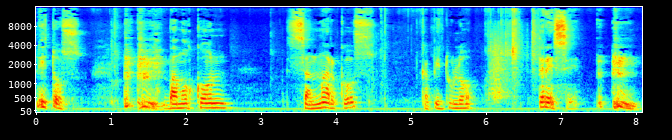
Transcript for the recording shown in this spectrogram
¿Listos? Vamos con San Marcos, capítulo 13.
